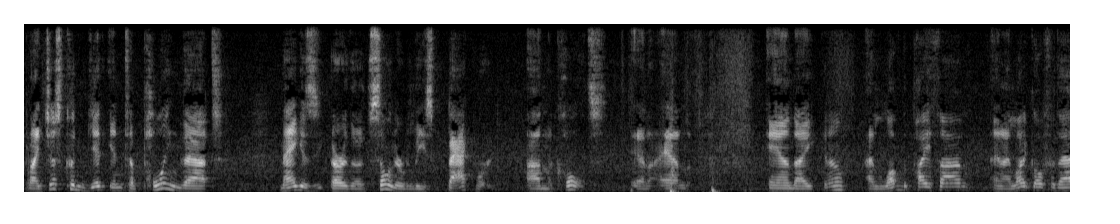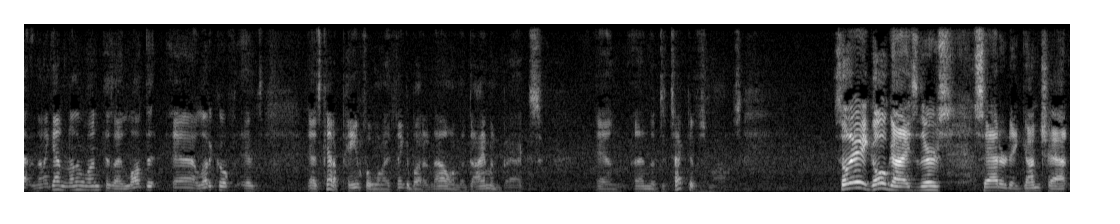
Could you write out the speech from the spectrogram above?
but I just couldn't get into pulling that magazine or the cylinder release backward on the Colts. And and and I, you know, I love the Python and I let it go for that. And then I got another one because I loved it. Yeah, I let it go. For, it's, yeah, it's kind of painful when I think about it now on the Diamondbacks and and the detectives models. So there you go, guys. There's Saturday gun chat.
